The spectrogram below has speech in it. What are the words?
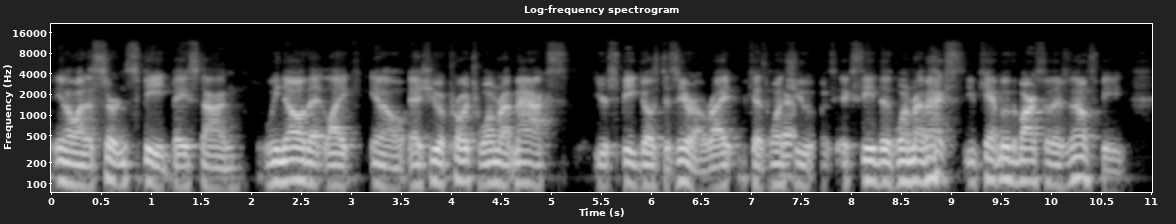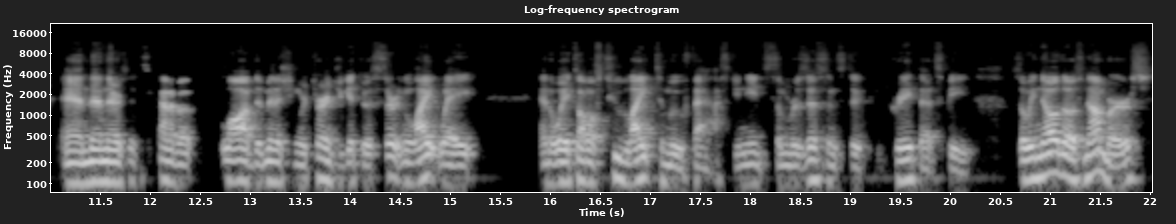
you know, at a certain speed based on, we know that like, you know, as you approach one rep max, your speed goes to zero, right? Because once you exceed the one rep max, you can't move the bar. So there's no speed. And then there's, it's kind of a law of diminishing returns. You get to a certain light weight and the weight's almost too light to move fast. You need some resistance to create that speed. So we know those numbers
